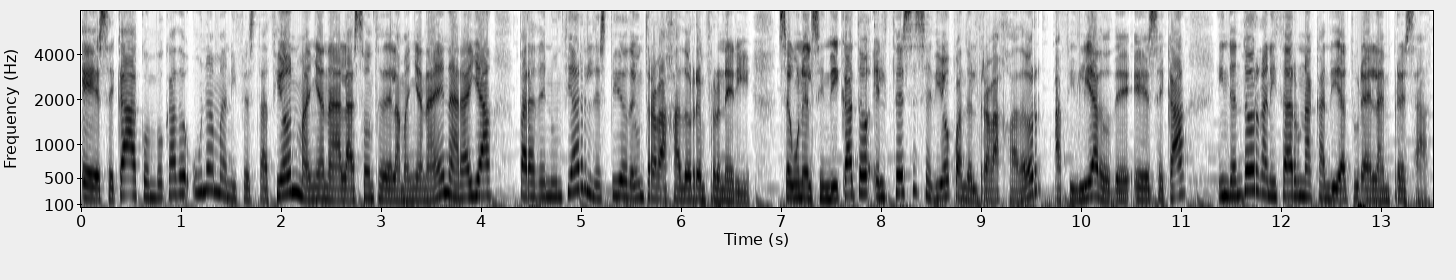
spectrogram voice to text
ESK ha convocado una manifestación mañana a las 11 de la mañana en Araya para denunciar el despido de un trabajador en Froneri. Según el sindicato, el cese se dio cuando el trabajador, afiliado de ESK, intentó organizar una candidatura en la empresa.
